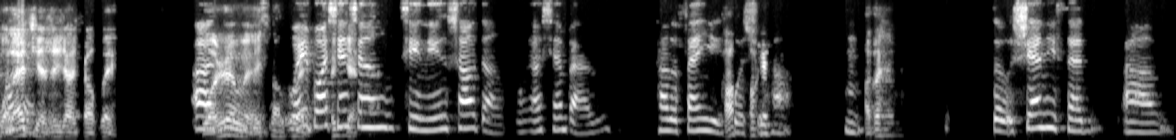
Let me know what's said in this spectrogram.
我来 OK 解释一下教会。啊，我认为教会微博先很简生，请您稍等，我要先把他的翻译好过去 OK 哈。好的， So Shani said um,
